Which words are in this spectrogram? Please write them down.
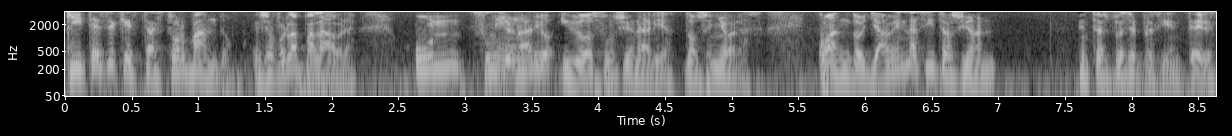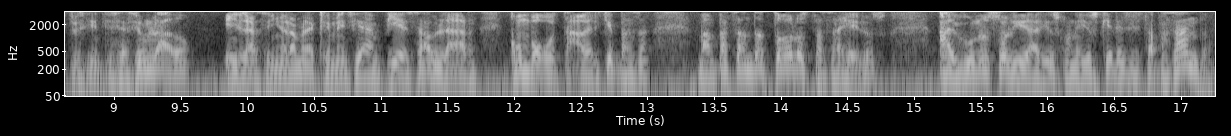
Quítese que está estorbando, esa fue la palabra. Un funcionario y dos funcionarias, dos señoras. Cuando ya ven la situación, entonces, pues el presidente, el expresidente se hace a un lado y la señora María Clemencia empieza a hablar con Bogotá a ver qué pasa. Van pasando a todos los pasajeros, algunos solidarios con ellos, ¿qué les está pasando?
